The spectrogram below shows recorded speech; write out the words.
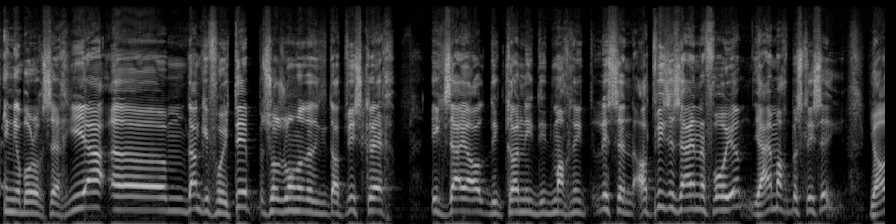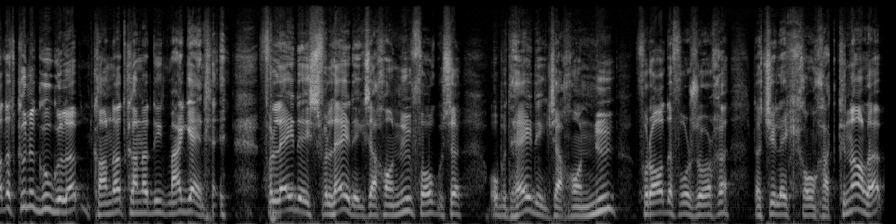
Ingeborg zegt, ja, um, dank je voor je tip. Zo zonder dat ik het advies kreeg. Ik zei al, dit kan niet, dit mag niet. Listen, adviezen zijn er voor je. Jij mag beslissen. Je had dat kunnen googlen. Kan dat, kan dat niet. Maar again, verleden is verleden. Ik zou gewoon nu focussen op het heden. Ik zou gewoon nu vooral ervoor zorgen dat je lekker gewoon gaat knallen.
